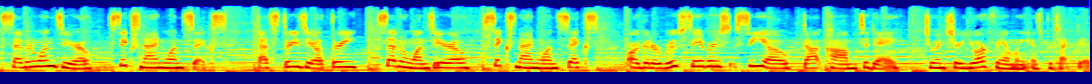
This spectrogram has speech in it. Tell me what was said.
710 6916. That's 303 710 6916 or go to roofsaversco.com today to ensure your family is protected.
